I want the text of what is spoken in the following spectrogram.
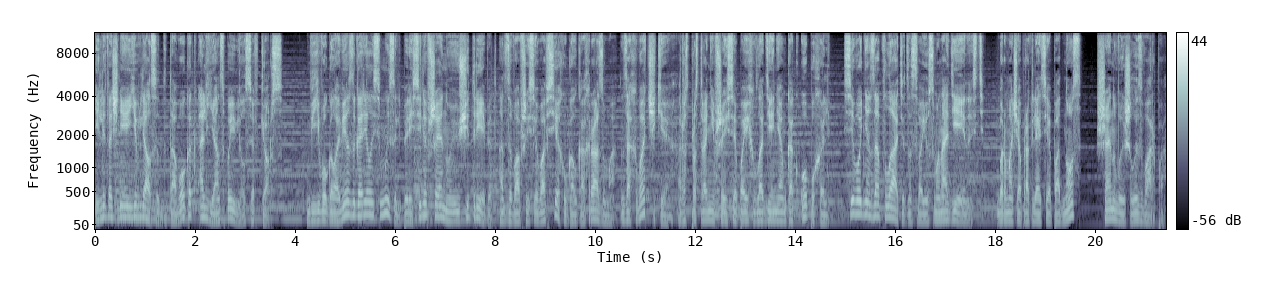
или точнее являлся до того, как Альянс появился в Кёрс. В его голове загорелась мысль, пересилившая ноющий трепет, отзывавшийся во всех уголках разума. Захватчики, распространившиеся по их владениям как опухоль, сегодня заплатят за свою самонадеянность. Бормоча проклятие под нос, Шен вышел из варпа.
